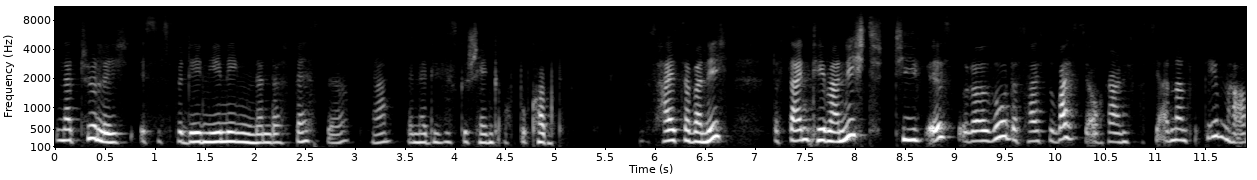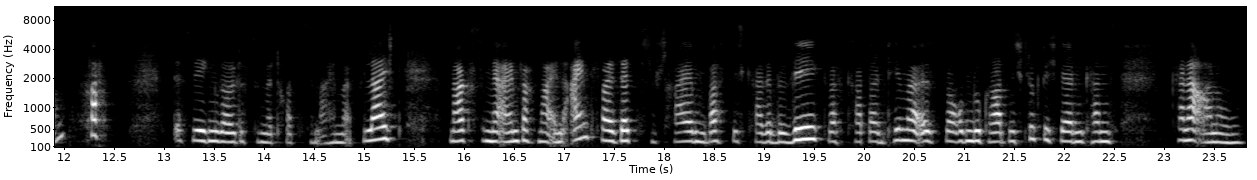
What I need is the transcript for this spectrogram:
natürlich ist es für denjenigen dann das Beste, ja, wenn er dieses Geschenk auch bekommt. Das heißt aber nicht, dass dein Thema nicht tief ist oder so. Das heißt, du weißt ja auch gar nicht, was die anderen für Themen haben. Ha! Deswegen solltest du mir trotzdem einmal vielleicht magst du mir einfach mal in ein, zwei Sätzen schreiben, was dich gerade bewegt, was gerade dein Thema ist, warum du gerade nicht glücklich werden kannst. Keine Ahnung.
